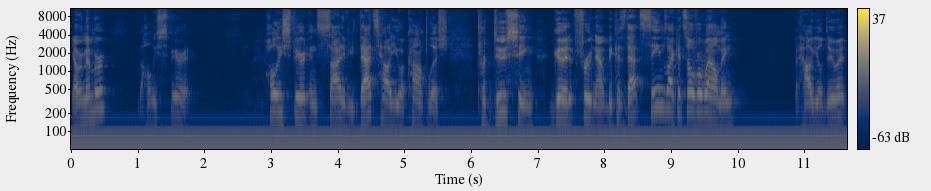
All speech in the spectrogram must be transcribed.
Y'all remember? The Holy Spirit. Holy Spirit inside of you. That's how you accomplish producing good fruit. Now, because that seems like it's overwhelming, but how you'll do it,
